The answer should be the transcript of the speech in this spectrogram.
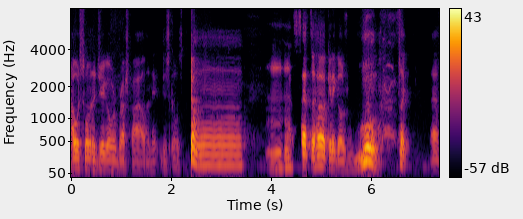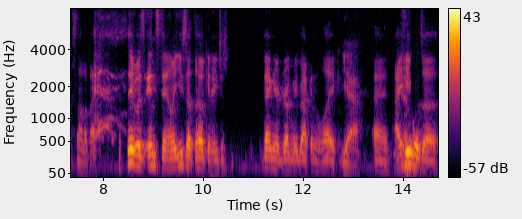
I was swimming a jig over a brush pile, and it just goes dong. Mhm. Set the hook, and it goes boom. It's like that's not a bad. it was instant. I mean, you set the hook, and he just dang near drug me back in the lake. Yeah. And I, Yeah. he was a,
